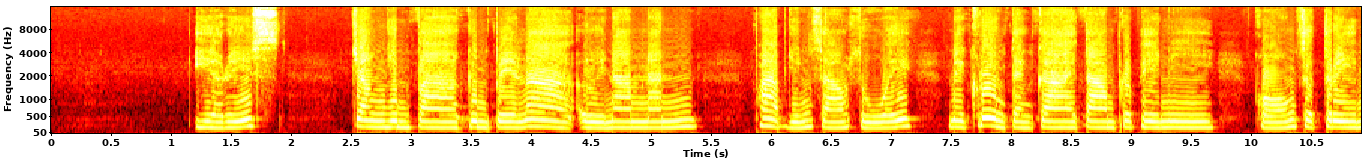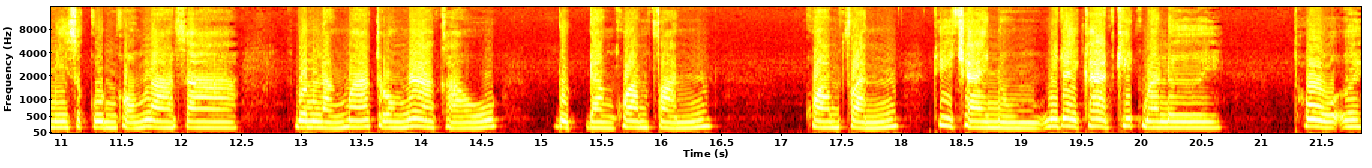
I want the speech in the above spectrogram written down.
ๆเอริส จังยิมปากินเปล่าเอ่ยนามนั้น ภาพหญิงสาวสวยในเครื่องแต่งกายตามประเพณีของสตรีมีสกุลของลาซา บนหลังม้าตรงหน้าเขา ดุดดังความฝัน ความฝันที่ชายหนุ่มไม่ได้คาดคิดมาเลย โธ่เอ้ย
